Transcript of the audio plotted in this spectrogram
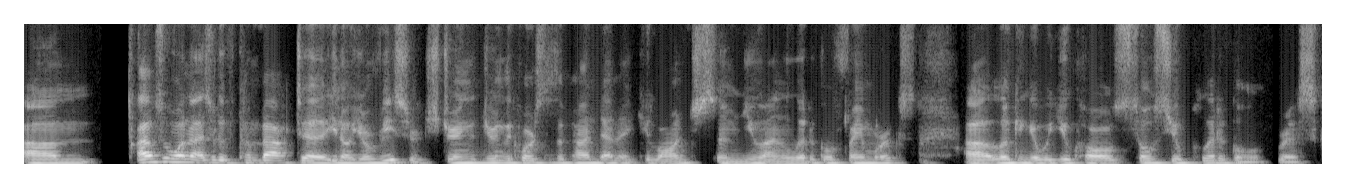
Um, I also want to sort of come back to you know your research during during the course of the pandemic. You launched some new analytical frameworks, uh, looking at what you call socio-political risk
